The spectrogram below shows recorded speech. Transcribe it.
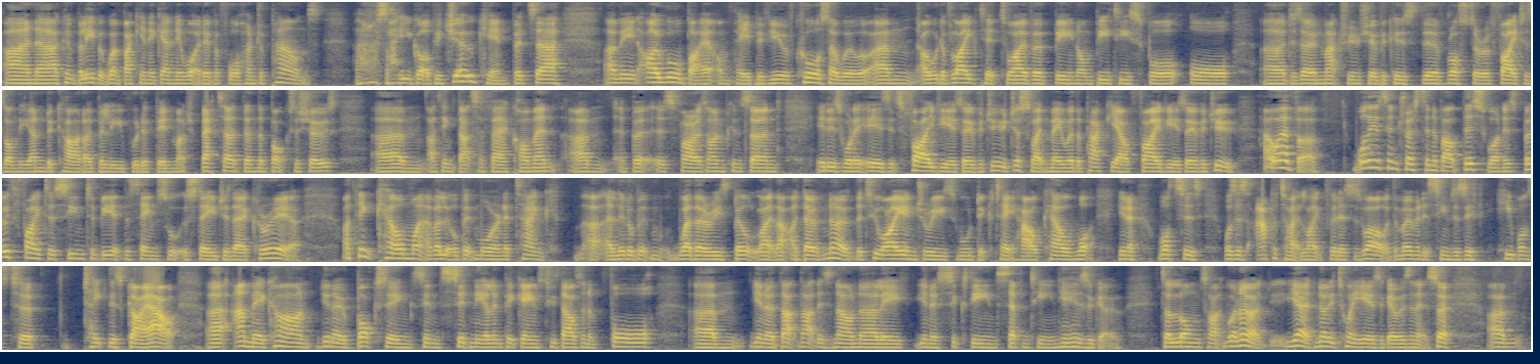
And uh, I couldn't believe it. Went back in again. They wanted over four hundred pounds. And I was like, "You got to be joking!" But uh, I mean, I will buy it on pay per view. Of course, I will. Um, I would have liked it to either have been on BT Sport or uh, DAZN Matchroom show because the roster of fighters on the undercard, I believe, would have been much better than the boxer shows. Um, I think that's a fair comment. Um, but as far as I'm concerned, it is what it is. It's five years overdue, just like Mayweather Pacquiao, five years overdue. However. What is interesting about this one is both fighters seem to be at the same sort of stage of their career. I think Kell might have a little bit more in a tank, uh, a little bit whether he's built like that. I don't know. The two eye injuries will dictate how Kell what you know what's his what's his appetite like for this as well. At the moment, it seems as if he wants to take this guy out. Uh, Amir Khan, you know, boxing since Sydney Olympic Games 2004. Um, you know that that is now nearly you know 16 17 years ago. It's a long time well no yeah nearly 20 years ago isn't it? So um,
